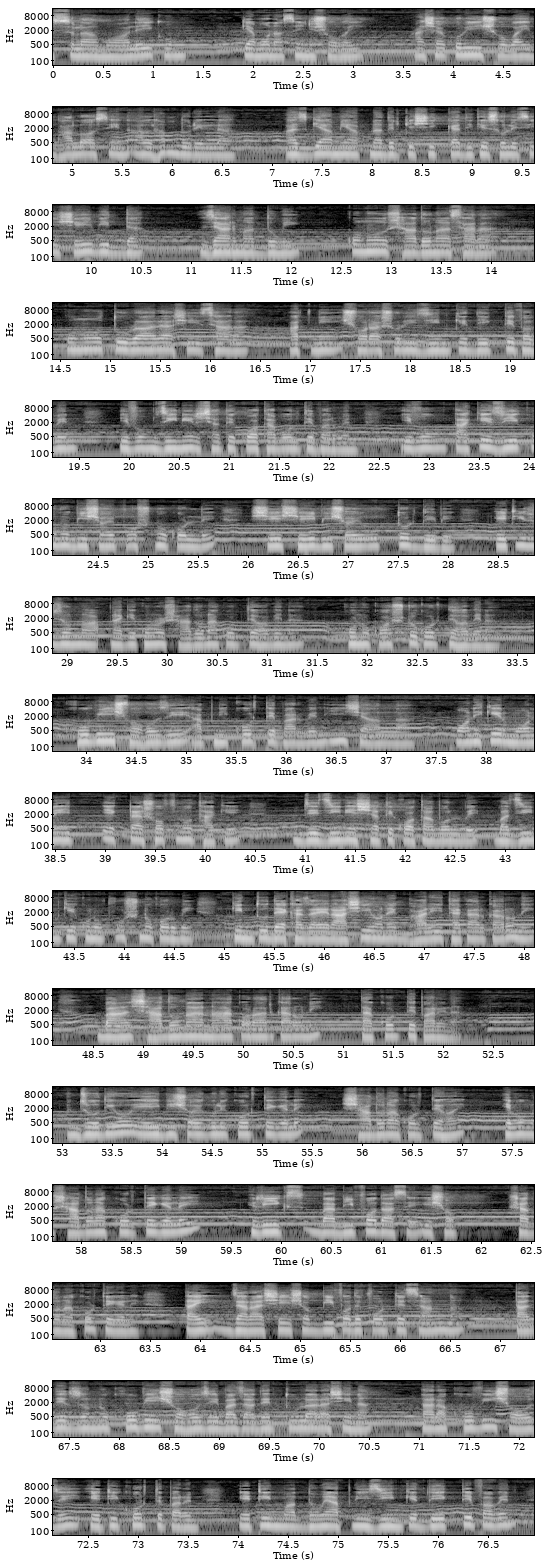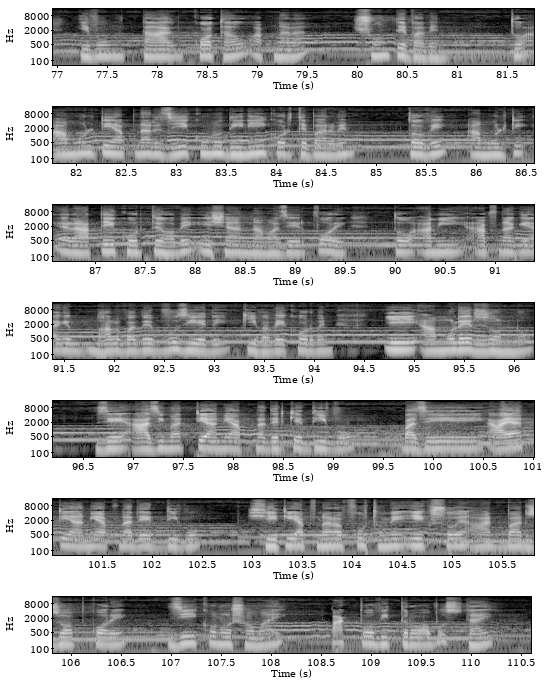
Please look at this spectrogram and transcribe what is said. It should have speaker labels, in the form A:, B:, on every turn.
A: আসসালামু আলাইকুম। কেমন আছেন সবাই? আশা করি সবাই ভালো আছেন, আলহামদুলিল্লাহ। আজকে আমি আপনাদেরকে শিক্ষা দিতে চলেছি সেই বিদ্যা, যার মাধ্যমে কোনো সাধনা ছাড়া, কোনো তুরারাশি ছাড়া আপনি সরাসরি জিনকে দেখতে পাবেন এবং জিনের সাথে কথা বলতে পারবেন এবং তাকে যে কোনো বিষয়ে প্রশ্ন করলে সে সেই বিষয়ে উত্তর দেবে। এটির জন্য আপনাকে কোনো সাধনা করতে হবে না, কোনো কষ্ট করতে হবে না। খুবই সহজে আপনি করতে পারবেন ইনশাআল্লাহ। অনেকের মনে একটা স্বপ্ন থাকে যে জিনের সাথে কথা বলবে বা জিনকে কোনো প্রশ্ন করবে, কিন্তু দেখা যায় রাশি অনেক ভারী থাকার কারণে বা সাধনা না করার কারণে তা করতে পারে না। যদিও এই বিষয়গুলি করতে গেলে সাধনা করতে হয় এবং সাধনা করতে গেলেই রিক্স বা বিপদ আছে এসব সাধনা করতে গেলে। তাই যারা সেই সব বিপদে পড়তে চান না, তাদের জন্য খুবই সহজে বা যাদের তুলা রাশি না, তারা খুবই সহজেই এটি করতে পারেন। এটির মাধ্যমে আপনি জিনকে দেখতে পাবেন এবং তার কথাও আপনারা শুনতে পাবেন। তো আমলটি আপনার যে কোনো দিনেই করতে পারবেন। তবে আমলটি রাতে করতে হবে ঈশান নামাজের পরে। তো আমি আপনাকে আগে ভালোভাবে বুঝিয়ে দিই কীভাবে করবেন। এই আমলের জন্য যে আজিমাতটি আমি আপনাদেরকে দিব বা যে আয়াতটি আমি আপনাদের দিব, সেটি আপনারা প্রথমে একশো আটবার জপ করে যে কোনো সময় পাক পবিত্র অবস্থায়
